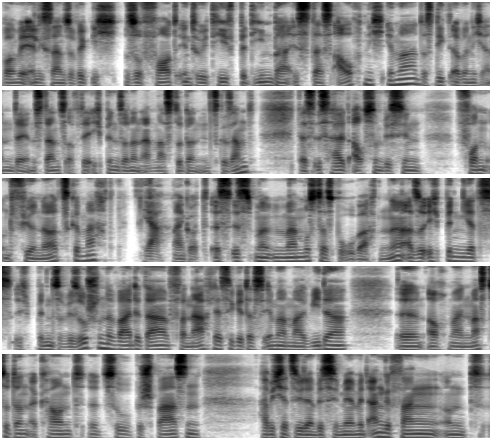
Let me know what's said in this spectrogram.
wollen wir ehrlich sein, so wirklich sofort intuitiv bedienbar ist das auch nicht immer. Das liegt aber nicht an der Instanz, auf der ich bin, sondern am Mastodon insgesamt. Das ist halt auch so ein bisschen von und für Nerds gemacht. Ja, mein Gott, es ist, man, man muss das beobachten. Ne? Also ich bin jetzt, ich bin sowieso schon eine Weile da, vernachlässige das immer mal wieder, äh, auch meinen Mastodon-Account äh, zu bespaßen habe ich jetzt wieder ein bisschen mehr mit angefangen und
